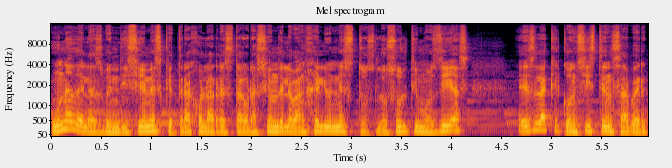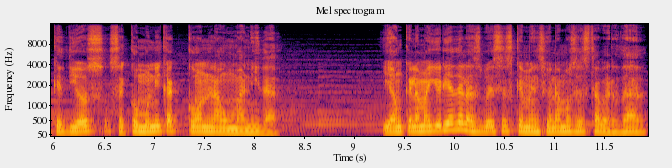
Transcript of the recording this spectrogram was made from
Una de las bendiciones que trajo la restauración del Evangelio en estos los últimos días es la que consiste en saber que Dios se comunica con la humanidad. Y aunque la mayoría de las veces que mencionamos esta verdad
